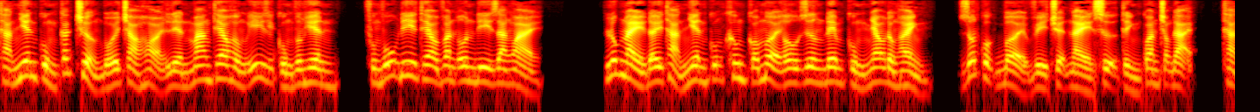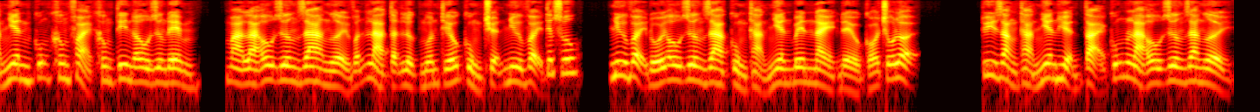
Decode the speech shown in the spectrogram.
Thản nhiên cùng các trưởng bối chào hỏi liền mang theo Hồng Y cùng Vương Hiên, Phùng Vũ đi theo Văn Ôn đi ra ngoài. Lúc này đây thản nhiên cũng không có mời Âu Dương đêm cùng nhau đồng hành, rốt cuộc bởi vì chuyện này sự tình quan trọng đại, thản nhiên cũng không phải không tin Âu Dương đêm, mà là Âu Dương gia người vẫn là tận lực muốn thiếu cùng chuyện như vậy tiếp xúc, như vậy đối Âu Dương gia cùng thản nhiên bên này đều có chỗ lợi. Tuy rằng thản nhiên hiện tại cũng là Âu Dương gia người,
